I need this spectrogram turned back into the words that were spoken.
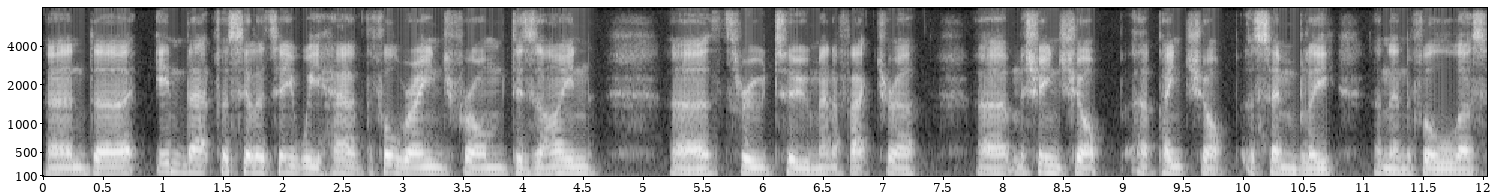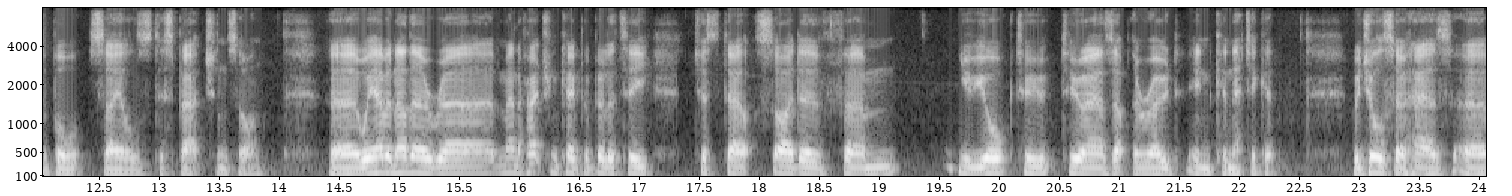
And uh, in that facility, we have the full range from design uh, through to manufacturer, machine shop, uh, paint shop, assembly, and then the full uh, support, sales, dispatch, and so on. Uh, we have another manufacturing capability just outside of um, New York, two two hours up the road in Connecticut which also has a,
